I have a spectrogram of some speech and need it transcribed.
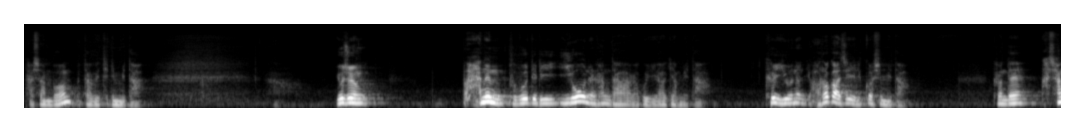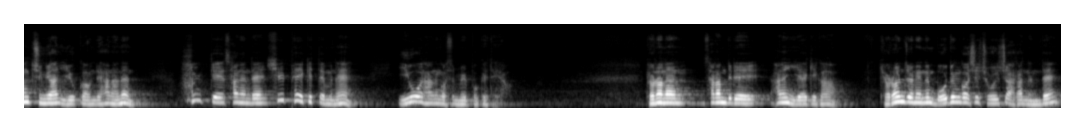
다시 한번 부탁을 드립니다. 요즘 많은 부부들이 이혼을 한다라고 이야기합니다. 그 이유는 여러 가지일 것입니다. 그런데 가장 중요한 이유 가운데 하나는 함께 사는데 실패했기 때문에 이혼하는 것을 보게 돼요. 결혼한 사람들이 하는 이야기가 결혼 전에는 모든 것이 좋을 줄 알았는데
